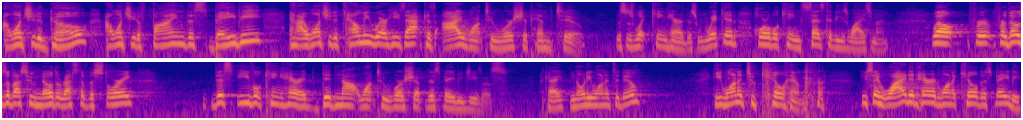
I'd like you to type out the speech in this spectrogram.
I want you to go. I want you to find this baby, and I want you to tell me where he's at because I want to worship him too. This is what King Herod, this wicked, horrible king, says to these wise men. Well, for, for those of us who know the rest of the story, this evil King Herod did not want to worship this baby Jesus. Okay? You know what he wanted to do? He wanted to kill him. you say, why did Herod want to kill this baby?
